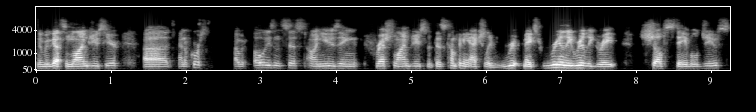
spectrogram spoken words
Then we've got some lime juice here. Uh, and of course, I would always insist on using fresh lime juice, but this company actually re makes really, really great shelf stable juice.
